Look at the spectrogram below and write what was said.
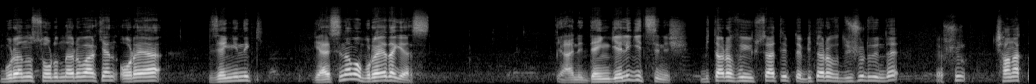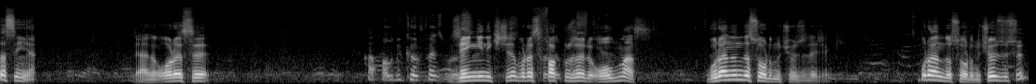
Buranın sorunları varken oraya zenginlik gelsin ama buraya da gelsin. Yani dengeli gitsin iş. Bir tarafı yükseltip de bir tarafı düşürdüğünde ya şu çanaktasın ya. Yani orası Kapalı bir körfez burası. Zenginlik içinde burası fakruzari olmaz. Buranın da sorunu çözülecek. Buranın da sorunu çözülsün.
